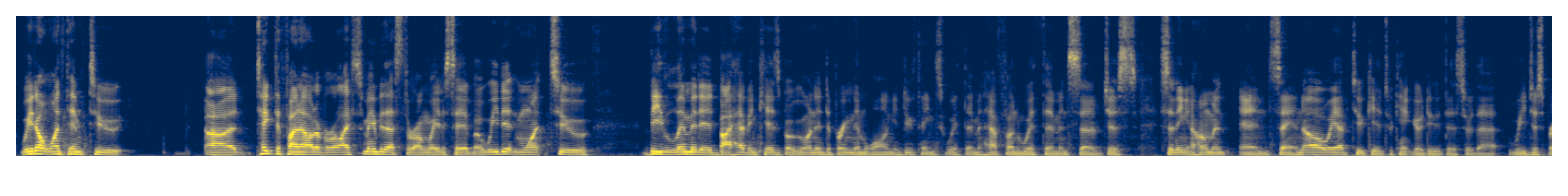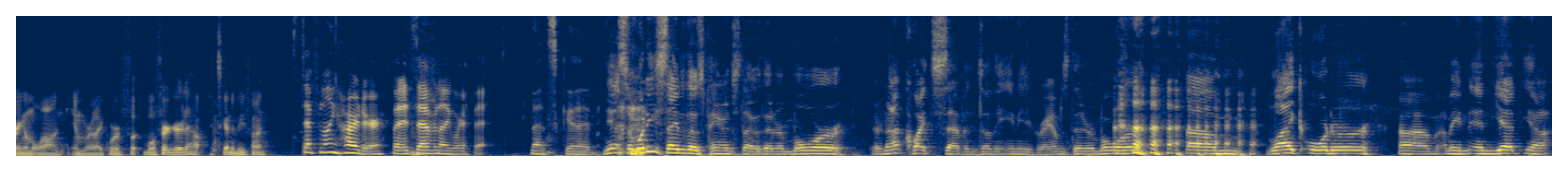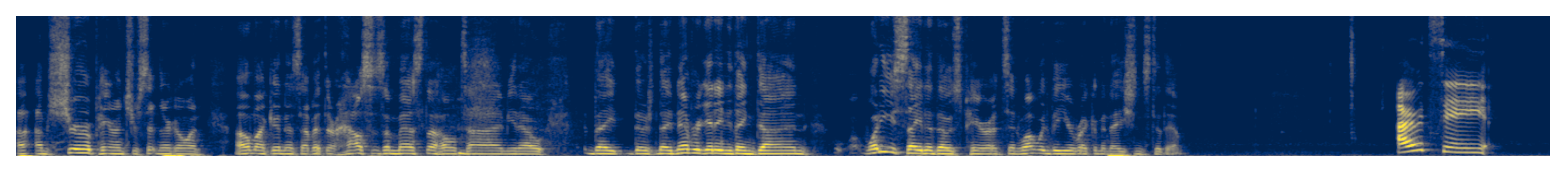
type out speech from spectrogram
we don't want them to uh, take the fun out of our life. So maybe that's the wrong way to say it, but we didn't want to be limited by having kids, but we wanted to bring them along and do things with them and have fun with them instead of just sitting at home and, and saying, "Oh, we have two kids, we can't go do this or that." We just bring them along, and we're like, "We're f- we'll figure it out. It's gonna be fun." It's definitely harder, but it's definitely worth it. That's good. Yeah. So, what do you say to those parents though that are more? They're not quite sevens on the enneagrams. That are more um, like order. Um, I mean, and yet, you know, I, I'm sure parents are sitting there going, "Oh my goodness, I bet their house is a mess the whole time." You know, they there's they never get anything done. What do you say to those parents, and what would be your recommendations to them? I would say,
